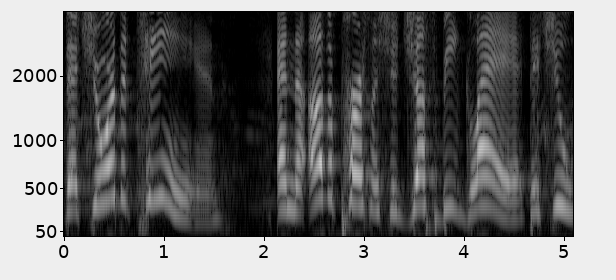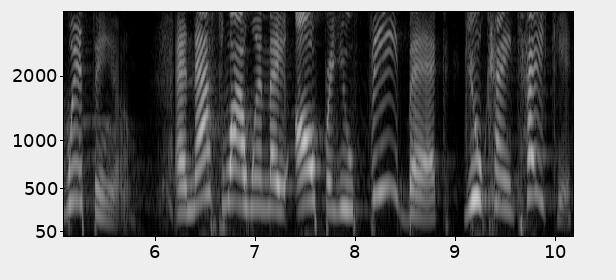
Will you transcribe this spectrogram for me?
That you're the 10 and the other person should just be glad that you with them. And that's why when they offer you feedback, you can't take it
